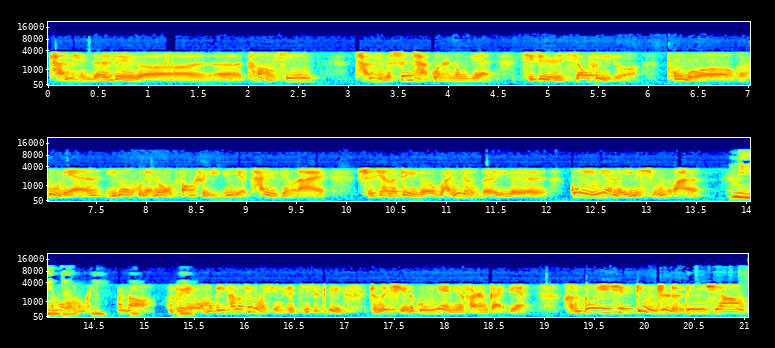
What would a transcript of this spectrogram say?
产品的这个呃创新、产品的生产过程中间，其实消费者通过互联、移动互联这种方式，已经也参与进来，实现了这个完整的一个供应链的一个循环。那么我们可以看到，对，我们可以看到这种形式其实对整个企业的供应链已经发生改变。很多一些定制的冰箱、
